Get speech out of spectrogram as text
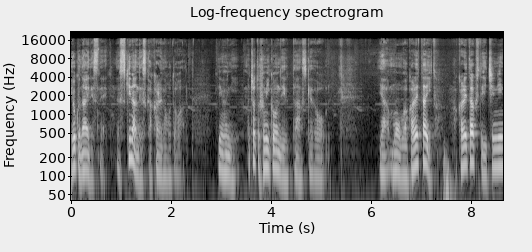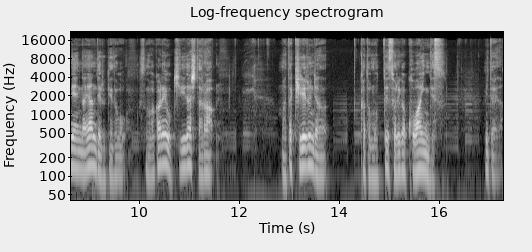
良くないですね。好きなんですか？彼のことは。っていうふうにちょっと踏み込んで言ったんですけどいやもう別れたいと。別れたくて12年悩んでるけどその別れを切り出したらまた切れるんじゃかと思ってそれが怖いんです。みたいな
